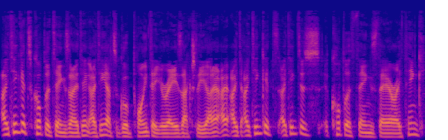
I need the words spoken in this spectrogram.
I think it's a couple of things, and I think I think that's a good point that you raise. Actually, I, I, I think it's I think there's a couple of things there. I think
